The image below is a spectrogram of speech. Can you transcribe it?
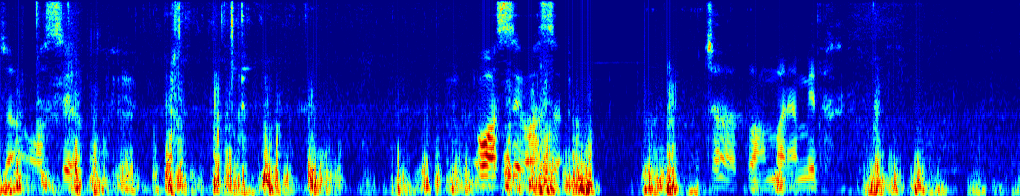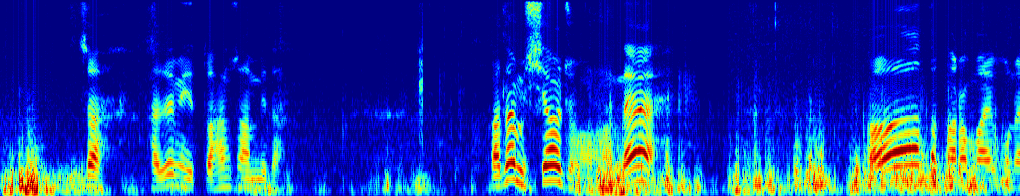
자 왔어요. 왔어요 왔어요. 자또 한 마리 합니다. 자 가자미 또 한수 합니다. 가자미 씨알 좋네. 아 또 바람 많이 부네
